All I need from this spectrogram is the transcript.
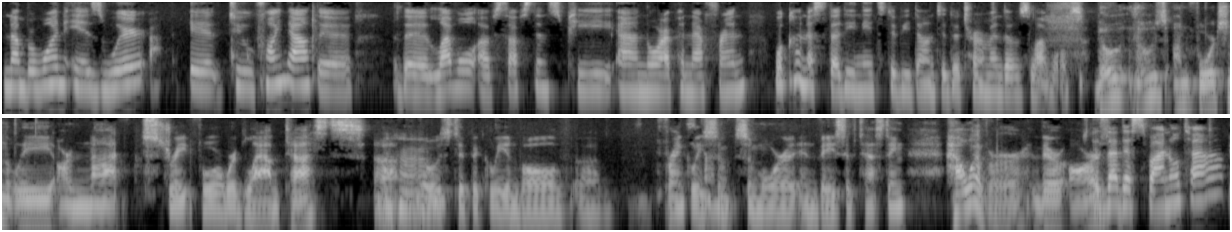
Number one is where it, to find out the the level of substance P and norepinephrine what kind of study needs to be done to determine those levels? Those, those unfortunately, are not straightforward lab tests. Uh, mm-hmm. Those typically involve uh, frankly some some more invasive testing. However, there are is that the spinal tap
